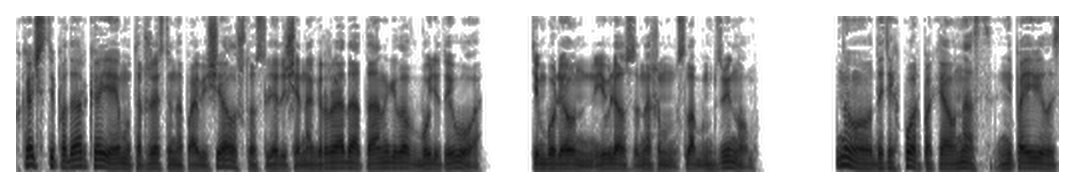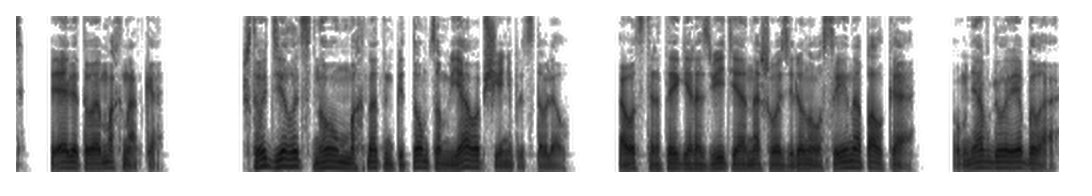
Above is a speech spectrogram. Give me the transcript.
В качестве подарка я ему торжественно пообещал, что следующая награда от ангелов будет его. Тем более он являлся нашим слабым звеном. Ну, до тех пор, пока у нас не появилась фиолетовая мохнатка. Что делать с новым мохнатым питомцем, я вообще не представлял. А вот стратегия развития нашего зеленого сына полка у меня в голове была.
